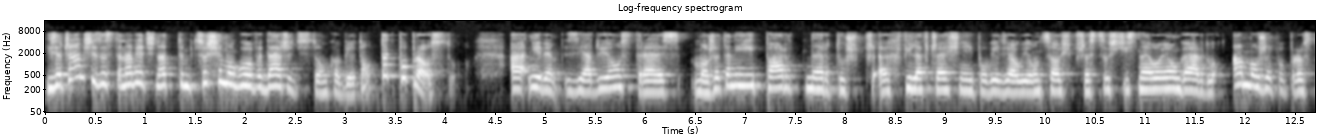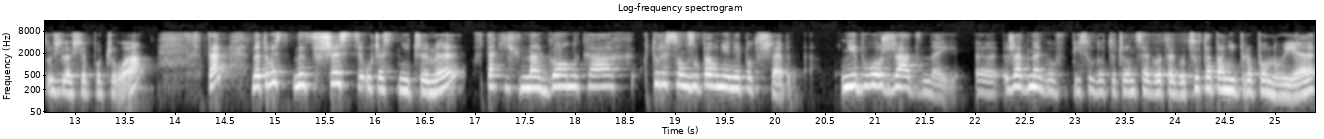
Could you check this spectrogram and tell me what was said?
I zaczęłam się zastanawiać nad tym, co się mogło wydarzyć z tą kobietą, tak po prostu. A nie wiem, zjadł ją stres, może ten jej partner tuż chwilę wcześniej powiedział ją coś, przez co ścisnęło ją gardło, a może po prostu źle się poczuła. Tak? Natomiast my wszyscy uczestniczymy w takich nagonkach, które są zupełnie niepotrzebne nie było żadnej, e, żadnego wpisu dotyczącego tego, co ta pani proponuje,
